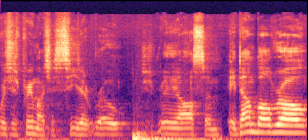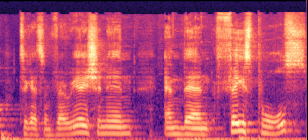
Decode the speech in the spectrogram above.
which is pretty much a seated row, which is really awesome. A dumbbell row to get some variation in, and then face pulls,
